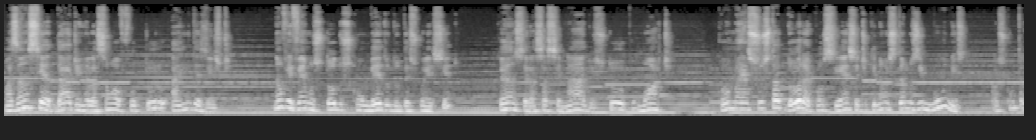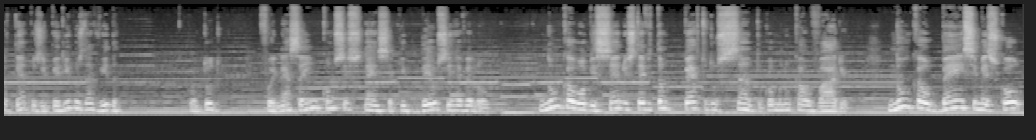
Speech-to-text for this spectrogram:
mas a ansiedade em relação ao futuro ainda existe. Não vivemos todos com medo do desconhecido? Câncer, assassinato, estupro, morte. Como é assustadora a consciência de que não estamos imunes aos contratempos e perigos da vida. Contudo, foi nessa inconsistência que Deus se revelou. Nunca o obsceno esteve tão perto do santo como no Calvário. Nunca o bem se mescou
